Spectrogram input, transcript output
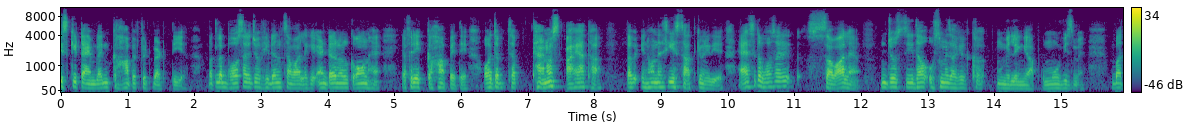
इसकी टाइमलाइन कहाँ पे फिट बैठती है। मतलब बहुत सारे जो हिडन सवाल है कि इंटरनल कौन है या फिर ये कहाँ पे थे? और जब जब थैनोस आया था तब इन्होंने ये साथ क्यों नहीं दिए? ऐसे तो बहुत सारे सवाल हैं जो सीधा उसमें जाके मिलेंगे आपको मूवीज़ में। बट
